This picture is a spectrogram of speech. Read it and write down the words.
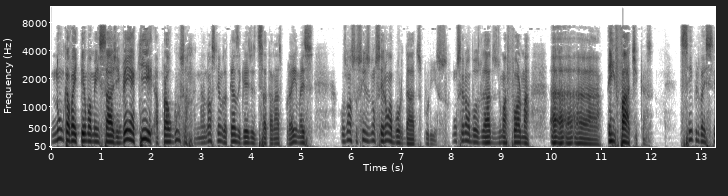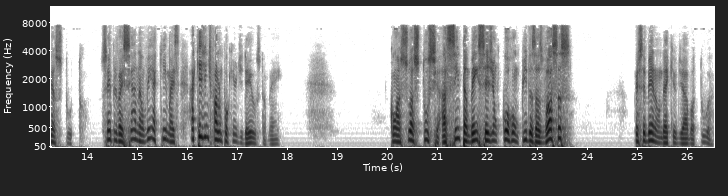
Nunca vai ter uma mensagem. Vem aqui para alguns. Nós temos até as igrejas de Satanás por aí, mas os nossos filhos não serão abordados por isso. Não serão abordados de uma forma uh, uh, uh, enfática. Sempre vai ser astuto sempre vai ser, ah não, vem aqui, mas aqui a gente fala um pouquinho de Deus também. Com a sua astúcia, assim também sejam corrompidas as vossas. Perceberam onde é que o diabo atua?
